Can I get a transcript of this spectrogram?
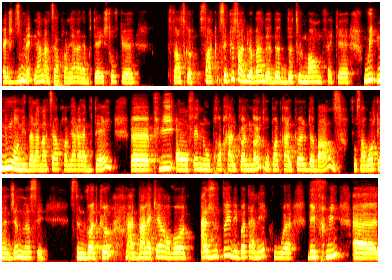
Fait que je dis maintenant matière première à la bouteille. Je trouve que en tout cas, c'est plus englobant de, de, tout le monde. Fait que oui, nous, on est de la matière première à la bouteille. Euh, puis on fait nos propres alcools neutres, nos propres alcools de base. Il faut savoir qu'un gin, c'est une vodka dans laquelle on va ajouter des botaniques ou euh, des fruits, euh,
